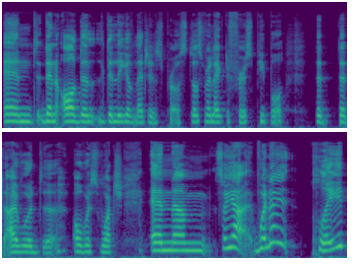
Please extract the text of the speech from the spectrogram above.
and then all the the League of Legends pros. Those were like the first people that that I would uh, always watch. And um, so yeah, when I played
